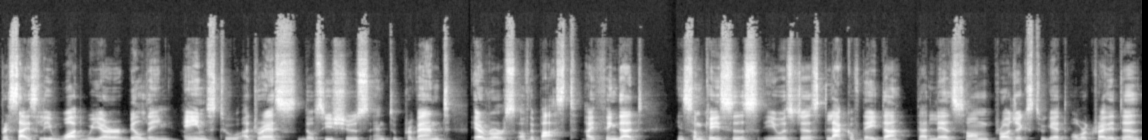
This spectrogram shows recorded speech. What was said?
precisely what we are building aims to address those issues and to prevent errors of the past. I think that in some cases it was just lack of data that led some projects to get overcredited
